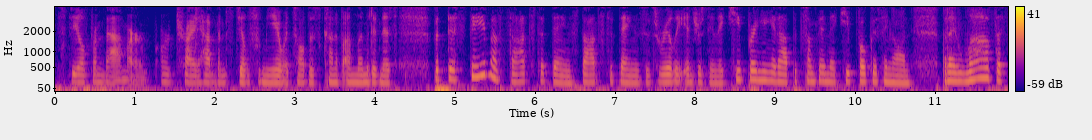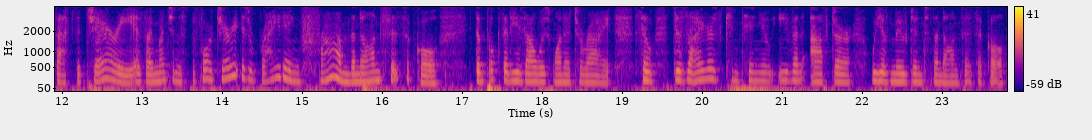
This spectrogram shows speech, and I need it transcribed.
steal from them or, or try to have them steal from you. It's all this kind of unlimitedness. But this theme of thoughts to things, thoughts to things is really interesting. They keep bringing it up. It's something they keep focusing on. But I love the fact that Jerry, as I mentioned this before, Jerry is writing from the non physical, the book that he's always wanted to write. So desires continue even after we have moved into the non physical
